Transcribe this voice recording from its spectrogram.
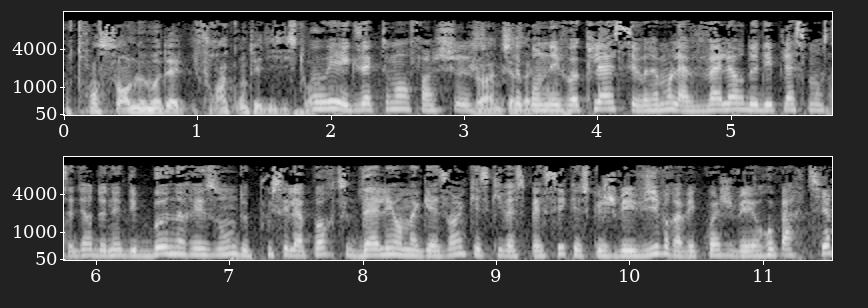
on transforme le modèle. Il faut raconter des histoires. Oui, exactement. Enfin, ce qu'on évoque là, c'est vraiment la valeur de déplacement, c'est-à-dire donner des bonnes raisons de pousser la porte, d'aller en magasin. Qu'est-ce qui va se passer? Qu'est-ce que je vais vivre? Avec quoi je vais repartir?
